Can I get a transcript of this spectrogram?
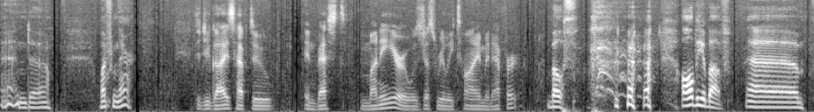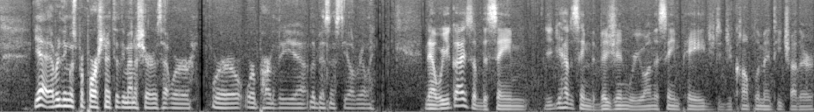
and went from there. Did you guys have to invest money, or it was just really time and effort? Both, all the above. Um, yeah, everything was proportionate to the amount of shares that were were, were part of the the business deal, really. Now, were you guys of the same? Did you have the same division? Were you on the same page? Did you complement each other?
